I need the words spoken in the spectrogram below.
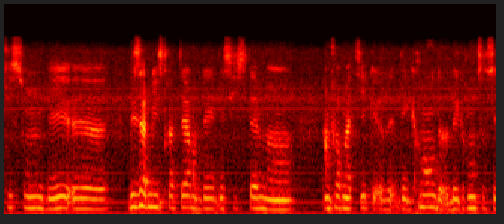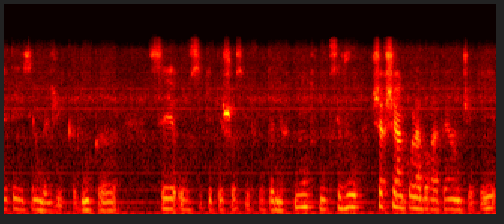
qui sont des, administrateurs des systèmes informatiques des grandes, des grandes sociétés ici en Belgique. Donc, c'est aussi quelque chose qu'il faut tenir compte. Donc, si vous cherchez un collaborateur en Tchéquie,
